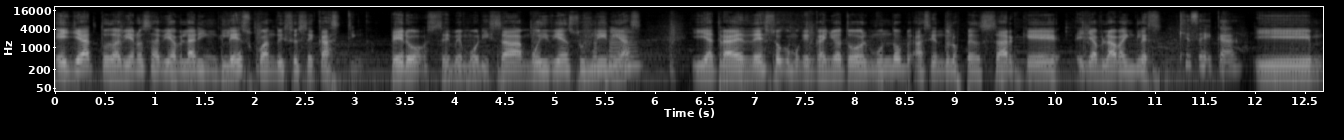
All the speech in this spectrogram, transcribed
ella todavía no sabía hablar inglés cuando hizo ese casting, pero se memorizaba muy bien sus líneas y a través de eso como que engañó a todo el mundo haciéndolos pensar que ella hablaba inglés. Qué seca. Y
